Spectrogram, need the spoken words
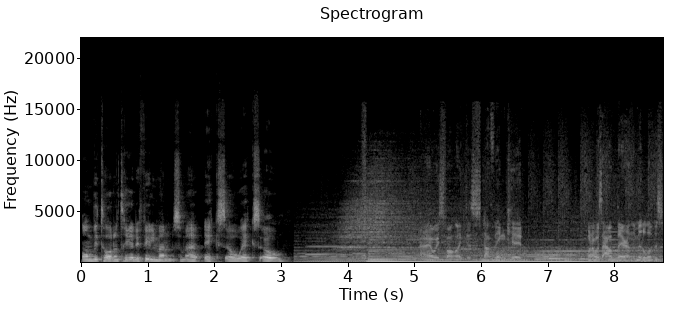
Om vi tar den tredje filmen som är XOXO. I always felt like this nothing kid. When I was out there in the middle of this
